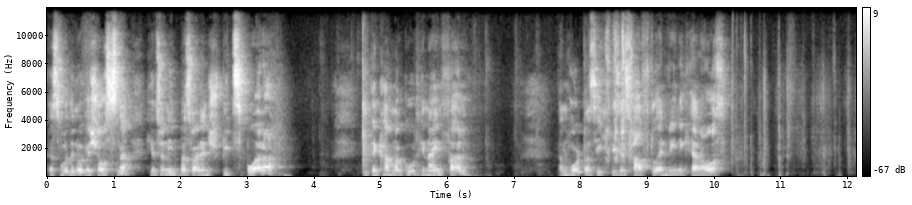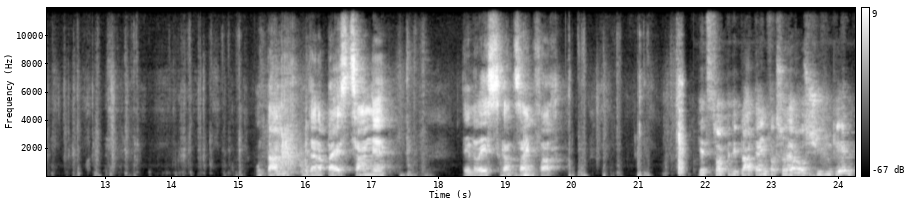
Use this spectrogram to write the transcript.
Das wurde nur geschossen. Hierzu nimmt man so einen Spitzbohrer und den kann man gut hineinfahren. Dann holt man sich dieses Haftel ein wenig heraus. Und dann mit einer Beißzange den Rest ganz einfach. Jetzt sollte die Platte einfach so herausschieben gehen.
